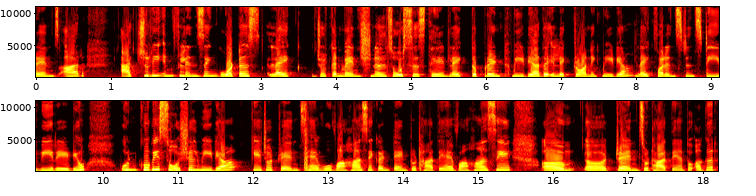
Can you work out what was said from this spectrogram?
trends are actually influencing what is like जो कन्वेंशनल सोर्सेज थे like the print media the electronic media like for instance TV radio उनको भी सोशल मीडिया के जो ट्रेंड्स हैं वो वहाँ से कंटेंट उठाते हैं वहाँ से ट्रेंड्स उठाते हैं तो अगर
